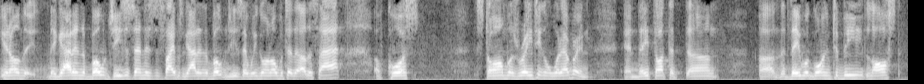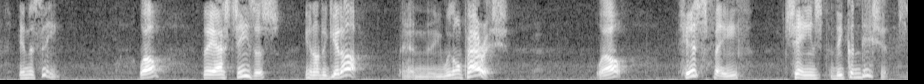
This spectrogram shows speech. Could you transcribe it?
you know, they, they got in the boat. Jesus and his disciples got in the boat, and Jesus said, We're going over to the other side. Of course, storm was raging or whatever, and, and they thought that, um, uh, that they were going to be lost in the sea. Well, they asked Jesus, you know, to get up, and we're going to perish. Well, his faith changed the conditions.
